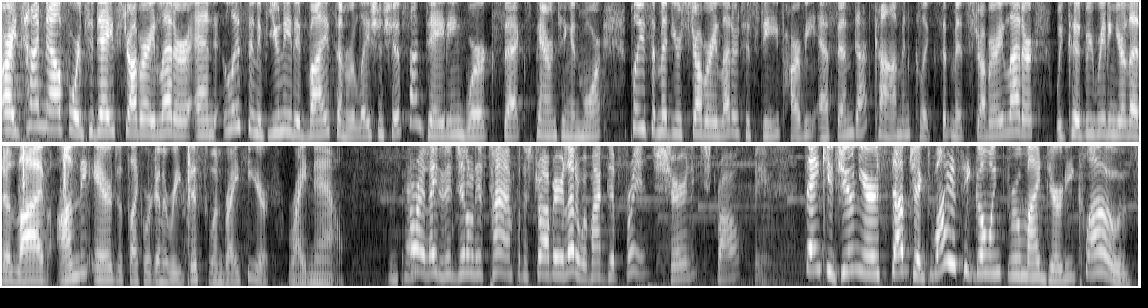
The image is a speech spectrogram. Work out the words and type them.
All right, time now for today's Strawberry Letter. And listen, if you need advice on relationships, on dating, work, sex, parenting, and more, please submit your Strawberry Letter to steveharveyfm.com and click Submit Strawberry Letter. We could be reading your letter live on the air, just like we're going to read this one right here, right now. All right, ladies and gentlemen, it's time for the strawberry letter with my good friend Shirley Strawberry. Thank you, Junior. Subject Why is he going through my dirty clothes?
